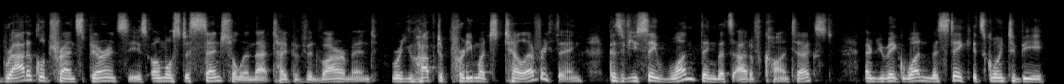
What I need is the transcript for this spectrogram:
radical transparency is almost essential in that type of environment where you have to pretty much tell everything. Because if you say one thing that's out of context and you make one mistake, it's going to be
